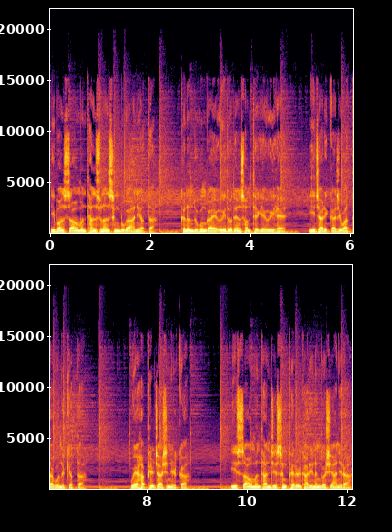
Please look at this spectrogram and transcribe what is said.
이번 싸움은 단순한 승부가 아니었다. 그는 누군가의 의도된 선택에 의해 이 자리까지 왔다고 느꼈다. 왜 하필 자신일까? 이 싸움은 단지 승패를 가리는 것이 아니라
